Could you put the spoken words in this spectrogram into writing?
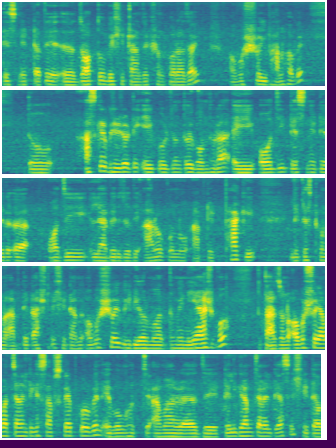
টেস্টনেটটাতে যত বেশি ট্রানজ্যাকশন করা যায়, অবশ্যই ভালো হবে। তো আজকের ভিডিওটি এই পর্যন্তই, বন্ধুরা। এই অজি টেস্টনেটের অজি ল্যাবের যদি আরও কোনো আপডেট থাকে লেটেস্ট কোনো আপডেট আসলে সেটা আমি অবশ্যই ভিডিওর মাধ্যমে নিয়ে আসব। তো তার জন্য অবশ্যই আমার চ্যানেলটিকে সাবস্ক্রাইব করবেন এবং হচ্ছে আমার যে টেলিগ্রাম চ্যানেলটি আছে সেটাও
